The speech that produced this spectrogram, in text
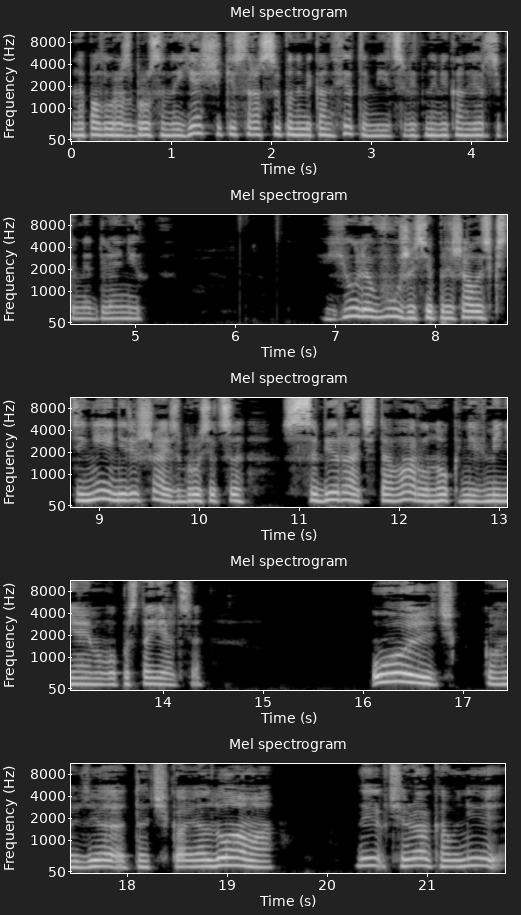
На полу разбросаны ящики с рассыпанными конфетами и цветными конвертиками для них. Юля в ужасе прижалась к стене, не решаясь броситься собирать товар у ног невменяемого постояльца. — Олечка, деточка, я дома. Ты вчера ко мне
